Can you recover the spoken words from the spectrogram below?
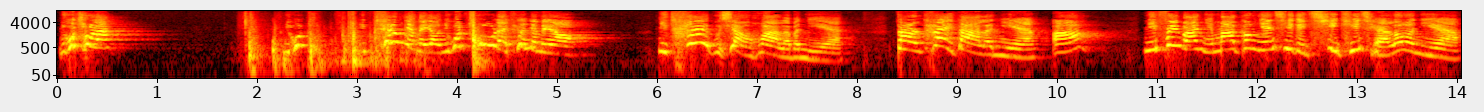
你给我出来！你给我，你听见没有？你给我出来，听见没有？你太不像话了吧你！胆儿太大了你啊！你非把你妈更年期给气提前了吗你？啊，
